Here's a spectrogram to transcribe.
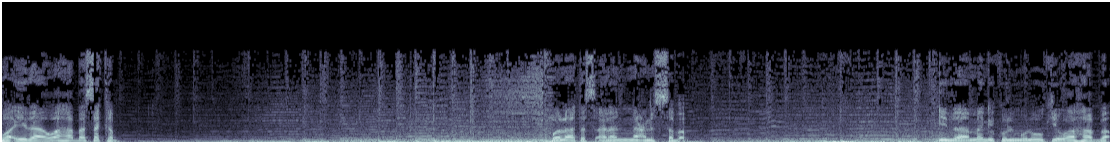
وإذا وهب سكب. ولا تسألن عن السبب. إذا ملك الملوك وهب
